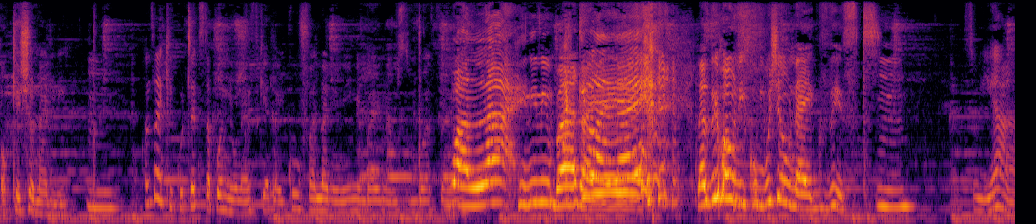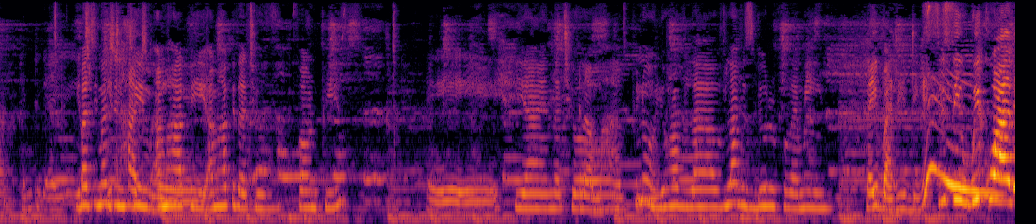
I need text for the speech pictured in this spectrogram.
occasionally Mm. kwanza akikutext hapo ni unasikia like ufala ni nini mbaya namsumbua sana ni nini mbaya lazima unikumbushe una exist Mm. so yeah it- but imagine it Kim, I'm happy. I'm happy that you found peace. Hey. Yeah, and that you're, And happy. you know, you have love. Love is beautiful. I mean, na hii baridi Sisi week one.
